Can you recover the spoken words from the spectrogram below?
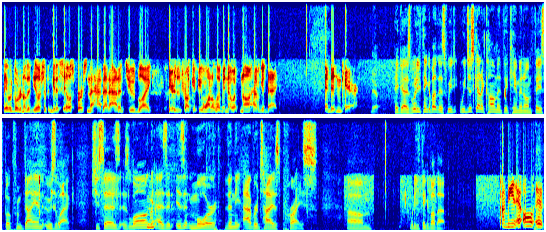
they would go to another dealership and get a salesperson that had that attitude like, here's a truck if you want it, let me know. If not, have a good day. And didn't care. Yep. Hey guys, what do you think about this? We we just got a comment that came in on Facebook from Diane Uzalak. She says, "As long as it isn't more than the advertised price." Um, what do you think about that? I mean, it all it,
